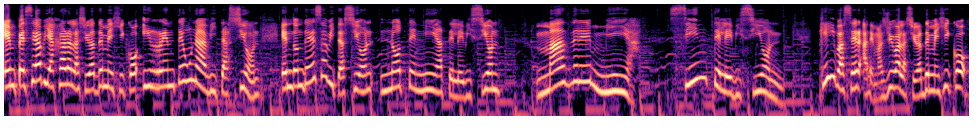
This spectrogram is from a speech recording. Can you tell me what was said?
Empecé a viajar a la Ciudad de México y renté una habitación en donde esa habitación no tenía televisión. Madre mía, sin televisión. ¿Qué iba a hacer? Además, yo iba a la Ciudad de México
